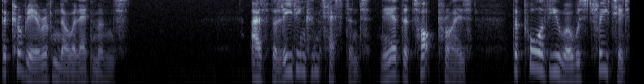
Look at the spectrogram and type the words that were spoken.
the career of Noel Edmonds. As the leading contestant neared the top prize, the poor viewer was treated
